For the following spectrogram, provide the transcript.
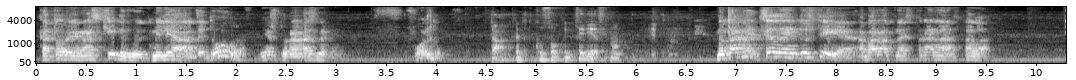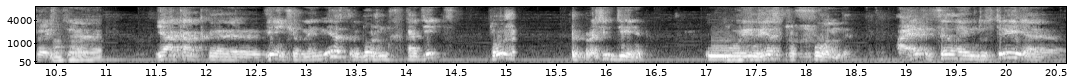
которые раскидывают миллиарды долларов между разными фондами. Так, этот кусок интересно. Ну, там целая индустрия, оборотная сторона стола. То есть ага. Я как э, венчурный инвестор должен ходить тоже просить денег у инвесторов в фонды. А это целая индустрия,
